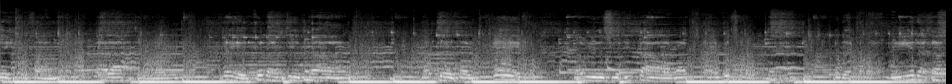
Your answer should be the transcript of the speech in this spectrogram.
เด็กสาวน่ารักน่ารักของพระเอกผู้นำทีมงานน้องเจสันเก้น้องวิวสุนิตารับใช้ผู้ชมในขณะนี้นะครับ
